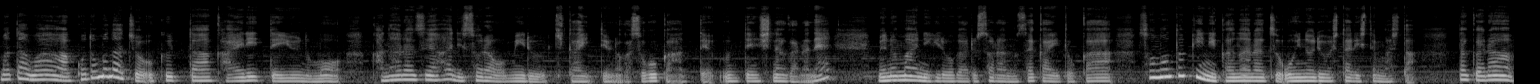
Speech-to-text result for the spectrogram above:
または子供たちを送った帰りっていうのも必ずやはり空を見る機会っていうのがすごくあって運転しながらね目の前に広がる空の世界とかその時に必ずお祈りをしたりしてましただから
